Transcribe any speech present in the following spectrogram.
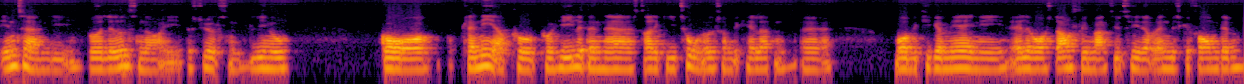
internt i både ledelsen og i bestyrelsen lige nu går planere på, på hele den her strategi 2.0, som vi kalder den, øh, hvor vi kigger mere ind i alle vores downstream aktiviteter, hvordan vi skal forme dem,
